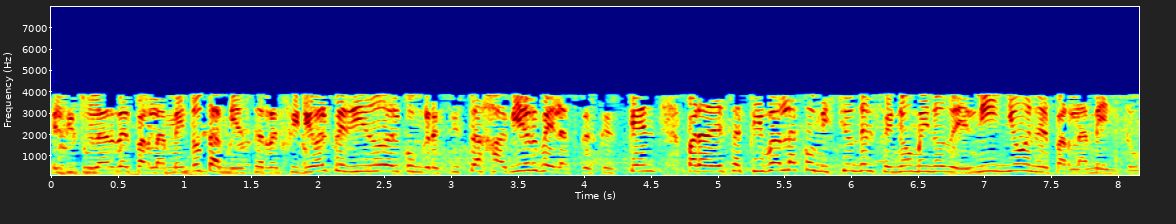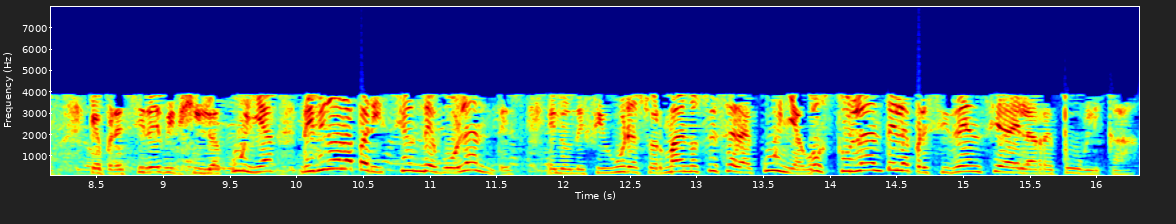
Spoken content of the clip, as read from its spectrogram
El titular del Parlamento también se refirió al pedido del congresista Javier Velázquez Esquén para desactivar la Comisión del Fenómeno del Niño en el Parlamento, que preside Virgilio Acuña, debido a la aparición de volantes, en donde figura su hermano César Acuña, postulante a la presidencia de la República.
